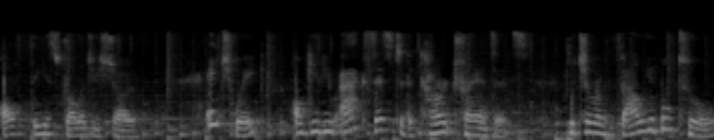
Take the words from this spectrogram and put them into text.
of The Astrology Show. Each week, I'll give you access to the current transits, which are a valuable tool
